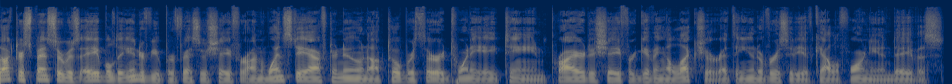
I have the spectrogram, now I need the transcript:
Dr. Spencer was able to interview Professor Schaefer on Wednesday afternoon, October 3, 2018, prior to Schaefer giving a lecture at the University of California in Davis.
